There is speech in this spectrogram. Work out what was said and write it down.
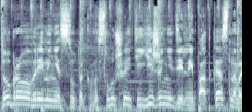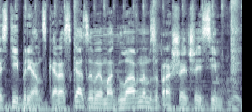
Доброго времени суток! Вы слушаете еженедельный подкаст новостей Брянска. Рассказываем о главном за прошедшие 7 дней.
